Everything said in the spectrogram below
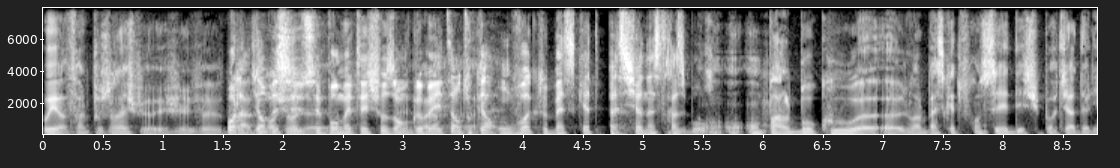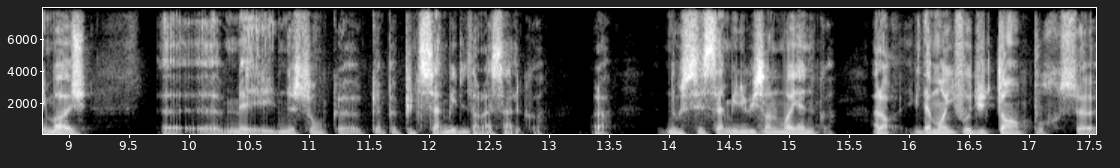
Oui, enfin, le pourcentage, je, veux. Voilà, non, mais c'est pour mettre les choses en globalité. En tout cas, on voit que le basket passionne à Strasbourg. On, parle beaucoup euh, euh, dans le basket français des supporters de Limoges, euh, mais ils ne sont qu'un peu plus de 5000 dans la salle, quoi. Voilà. Nous, c'est 5800 de moyenne, quoi. Alors, évidemment, il faut du temps pour se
